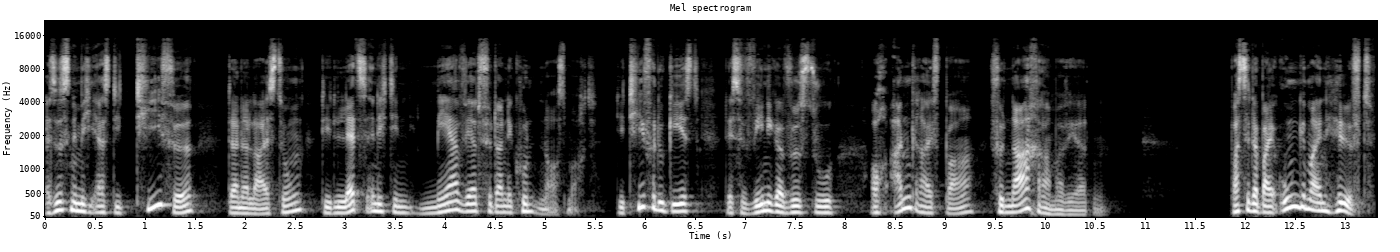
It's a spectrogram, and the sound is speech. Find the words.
es ist nämlich erst die Tiefe deiner Leistung, die letztendlich den Mehrwert für deine Kunden ausmacht. Je tiefer du gehst, desto weniger wirst du auch angreifbar für Nachahmer werden. Was dir dabei ungemein hilft,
